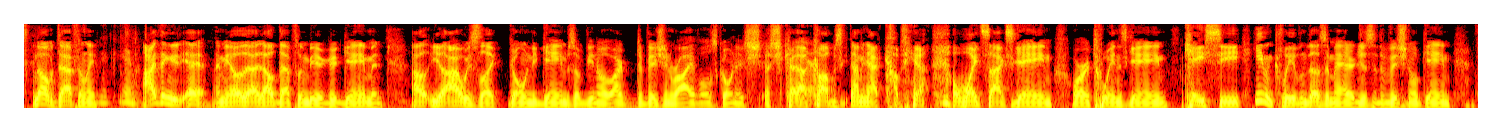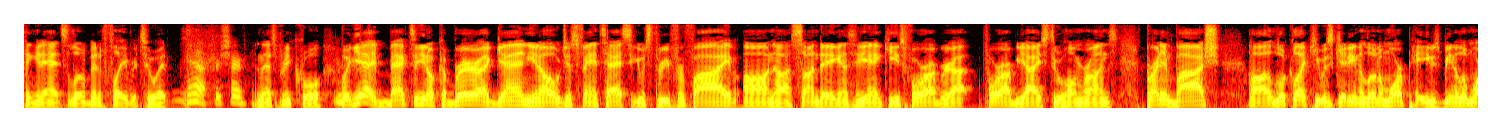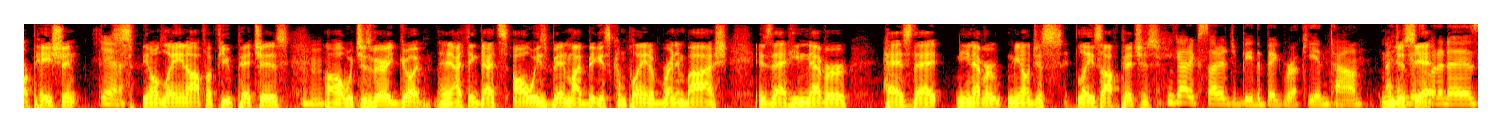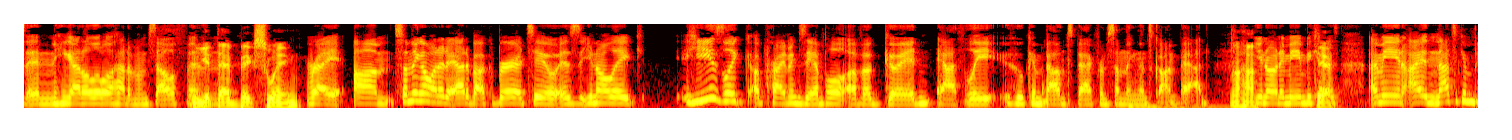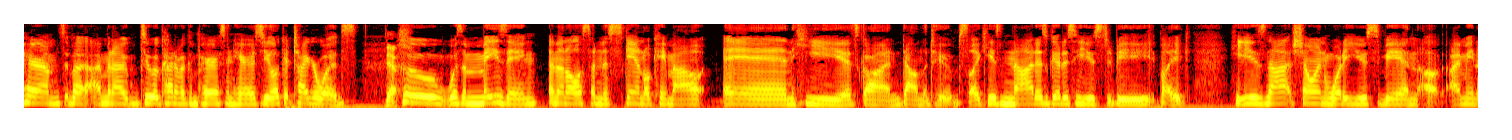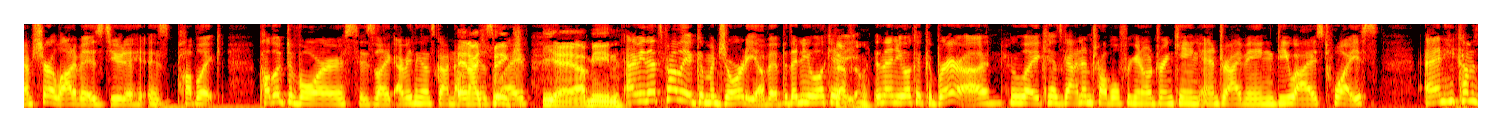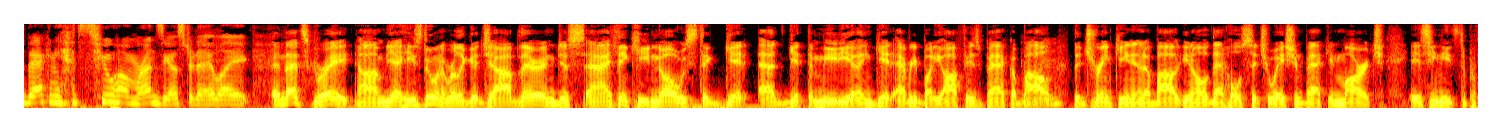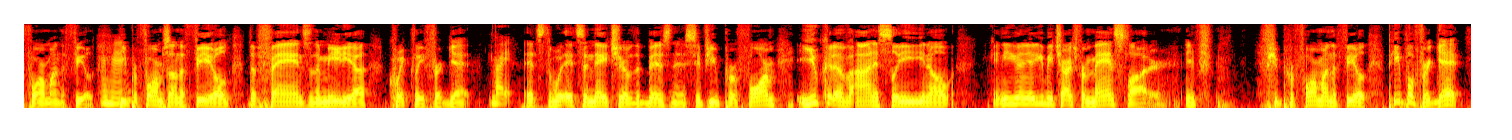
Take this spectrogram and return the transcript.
No, definitely. Be a good game. I think, yeah. I mean, that'll, that'll definitely be a good game, and I'll, yeah, I always like going to games of you know our division rivals, going to sh- a sh- a Cubs. I mean, not Cubs, yeah, a White Sox game or a Twins game, KC, even Cleveland doesn't matter. Just a divisional game. I think it adds a little bit of flavor to it. Yeah, for sure. and that's pretty cool. But yeah, back to you know Cabrera again. You know, just fantastic. He was three for five on uh, Sunday against the Yankees. Four RBI, four RBIs, two home runs. Brennan Boesch uh, looked like he was getting a little more. Pa- he was being a little more patient. Yeah. You know, laying off a few pitches, uh, which is very good. And I think that's always been my biggest complaint of Brendan Boesch is that he never has that. He never you know just lays off pitches. He got excited to be the big rookie in town. I And think just what it is, and he got a little ahead of himself. And You get that big swing. Right. Um, something I wanted to add about Cabrera too is you know like he's like a prime example of a good athlete who can bounce back from something that's gone bad. Uh-huh. You know what I mean? Because Yeah. I mean, I not to compare him, but I'm gonna do a kind of a comparison here. Is you look at Tiger Woods, Yes. who was amazing, and then all of a sudden his scandal came out, and he has gone down the tubes. Like he's not as good as he used to be. Like he's not showing what he used to be, and uh, I mean, I'm sure a lot of it is due to his public public divorce, his like everything that's gone down And in I his think, life. yeah, I mean, I mean, that's probably a good majority of it. But then you look at Definitely. and then you look at Cabrera, who like has gotten in trouble for you know drinking and driving DUIs twice, and he comes back and he hits two home runs yesterday. Like And that's great. Um, yeah, he's doing a really good job there, and just and I think he knows to get uh, get the media and get everybody off his back about Mm-hmm. the drinking and about you know that whole situation back in March. Is he needs to perform on the field? Mm-hmm. He performs on the field. The fans, the media quickly forget. Right. It's the it's the nature of the business. If you perform, you could have honestly, you know, you you could be charged for manslaughter if if you perform on the field. People forget.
